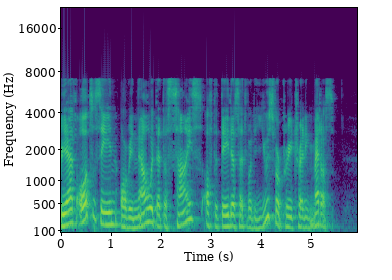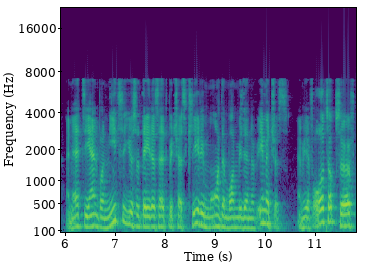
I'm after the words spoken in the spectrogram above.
We have also seen, or we know that the size of the data set what you use for pre-training matters. And at the end, one needs to use a data set which has clearly more than 1 million of images. And we have also observed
